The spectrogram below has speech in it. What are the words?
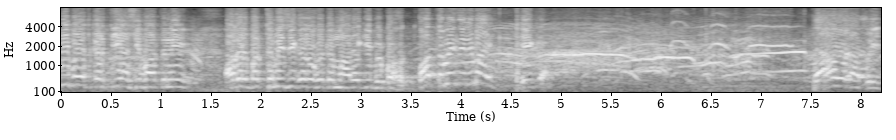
भी बहुत करती है ऐसी बात नहीं। अगर बदतमीजी करोगे तो मारेगी भी बहुत। बदतमीजी नहीं भाई ठीक है। हावड़ा ब्रिज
